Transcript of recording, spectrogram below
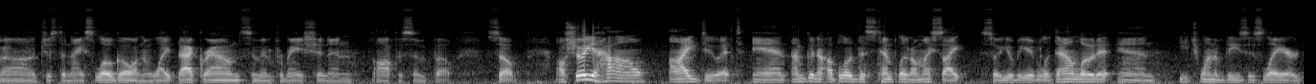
Uh, just a nice logo on a white background, some information and office info. So I'll show you how I do it and I'm going to upload this template on my site so you'll be able to download it and each one of these is layered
